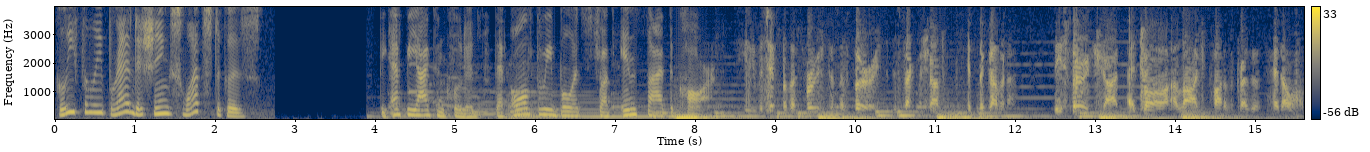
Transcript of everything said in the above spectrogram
gleefully brandishing swastikas. The FBI concluded that all three bullets struck inside the car. He was hit by the first and the third. The second shot hit the governor. The third shot tore a large part of the president's head off.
